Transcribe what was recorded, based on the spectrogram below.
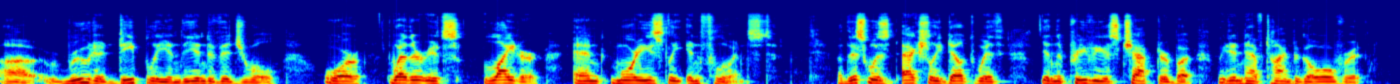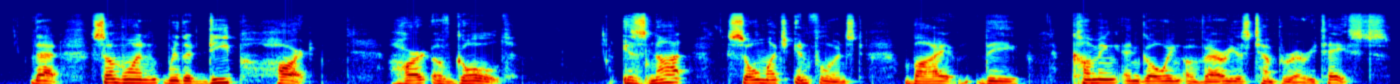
uh, rooted deeply in the individual or whether it's lighter and more easily influenced. This was actually dealt with in the previous chapter, but we didn't have time to go over it. That someone with a deep heart, heart of gold, is not so much influenced by the coming and going of various temporary tastes.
